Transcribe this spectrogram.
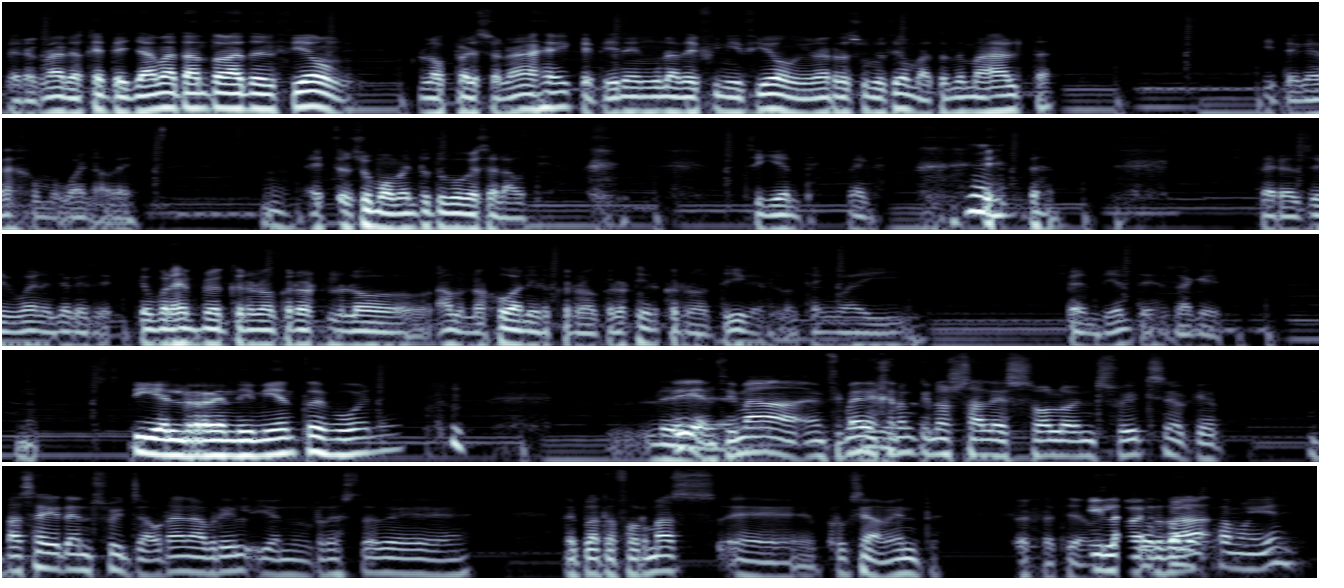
Pero claro, es que te llama tanto la atención los personajes que tienen una definición y una resolución bastante más alta. Y te quedas como, bueno, a ver. Mm. Esto en su momento tuvo que ser la hostia. Siguiente, venga. Pero sí, bueno, yo qué sé. Yo, por ejemplo, el Chrono Cross no lo. Vamos, no juego ni el Chrono Cross ni el Chrono Trigger. Lo tengo ahí pendiente. O sea que. Si el rendimiento es bueno. le- Sí, encima, encima dijeron que no sale solo en Switch, sino que va a salir en Switch ahora en abril y en el resto de, de plataformas eh, próximamente. Y Efectivamente. la Lo cual verdad, está muy bien.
